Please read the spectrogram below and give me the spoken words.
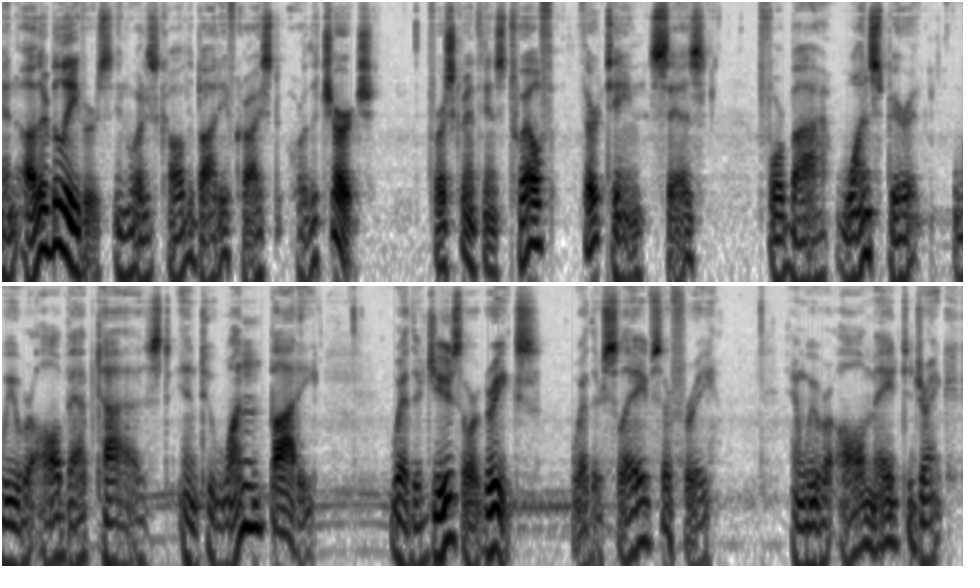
and other believers in what is called the body of Christ or the church. 1 Corinthians 12 13 says, For by one Spirit we were all baptized into one body whether Jews or Greeks, whether slaves or free, and we were all made to drink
